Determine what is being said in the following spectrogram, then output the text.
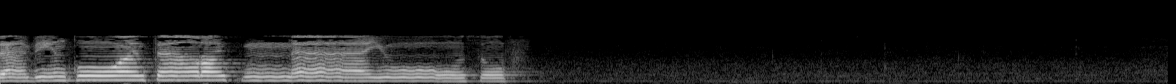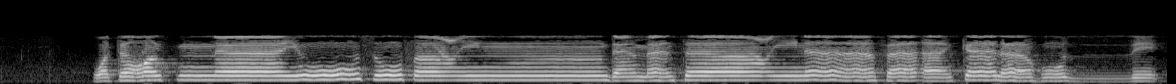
نستبق وتركنا يوسف وتركنا يوسف عند متاعنا فأكله الذئب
